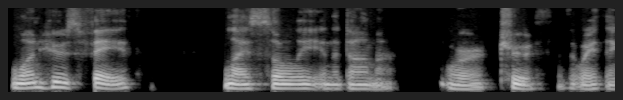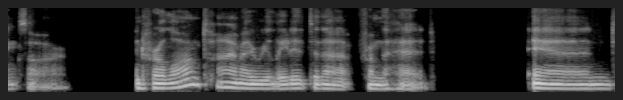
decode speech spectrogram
one whose faith lies solely in the Dhamma or truth of the way things are. And for a long time, I related to that from the head. And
